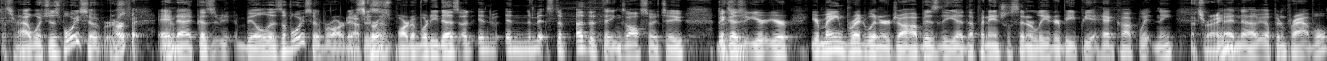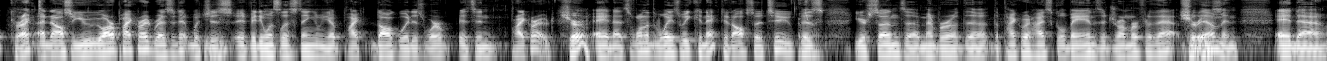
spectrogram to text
That's right. Uh, which is voiceovers. Perfect. And because Bill is a voiceover artist, That's this is part of what he does uh, in, in the midst of other things also too. Because your your your main breadwinner job is the uh, the financial center leader VP at Hancock Whitney. That's right. And uh, up in Prattville. Correct. Mm-hmm. And also, you are a Pike Road resident, which is, if anyone's listening, you know, Pike Dogwood is where it's in Pike Road. Sure. And that's one of the ways we connected, also too, because your son's a member of the the Pike Road High School band, is a drummer for that Sure for them, is. and and uh,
